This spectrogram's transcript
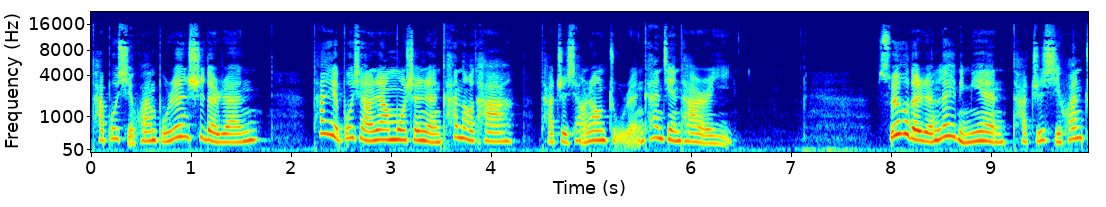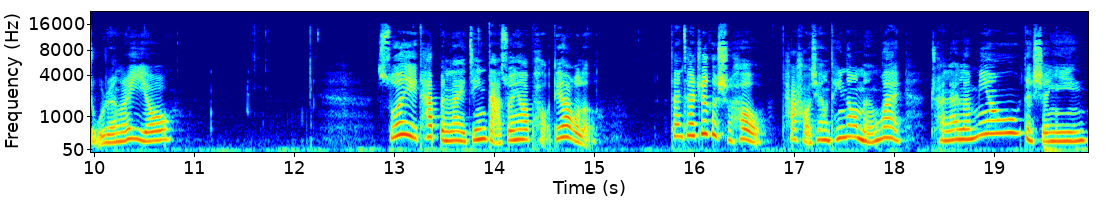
他不喜欢不认识的人，他也不想让陌生人看到他，他只想让主人看见他而已。所有的人类里面，他只喜欢主人而已哦。所以他本来已经打算要跑掉了，但在这个时候，他好像听到门外传来了喵的声音。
